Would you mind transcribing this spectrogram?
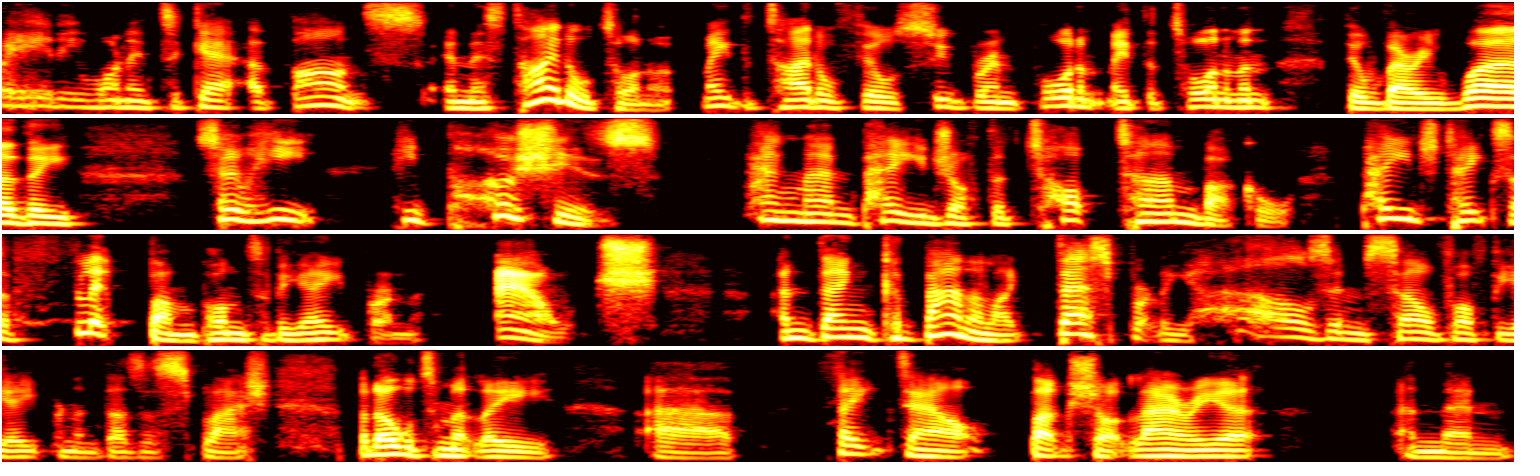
really wanted to get advance in this title tournament, made the title feel super important, made the tournament feel very worthy. So he he pushes Hangman Page off the top turnbuckle. Page takes a flip bump onto the apron. Ouch. And then Cabana like desperately hurls himself off the apron and does a splash, but ultimately uh, faked out buckshot lariat and then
